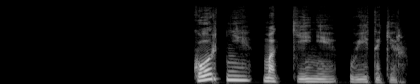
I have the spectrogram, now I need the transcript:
Кортни Маккини Уитакер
